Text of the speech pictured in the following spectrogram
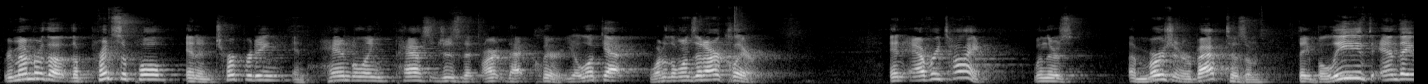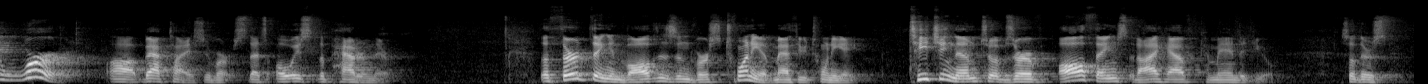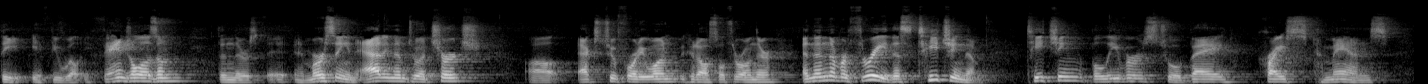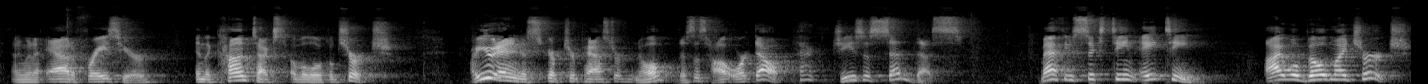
Remember the, the principle in interpreting and handling passages that aren't that clear. You look at what are the ones that are clear. And every time when there's immersion or baptism, they believed and they were uh, baptized, immersed. That's always the pattern there. The third thing involved is in verse 20 of Matthew 28 teaching them to observe all things that I have commanded you. So there's the, if you will, evangelism, then there's immersing and adding them to a church. Uh, Acts 2.41 we could also throw in there. And then number three, this teaching them. Teaching believers to obey Christ's commands. And I'm going to add a phrase here in the context of a local church. Are you adding a scripture, Pastor? No, this is how it worked out. In fact, Jesus said this. Matthew 16, 18. I will build my church.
